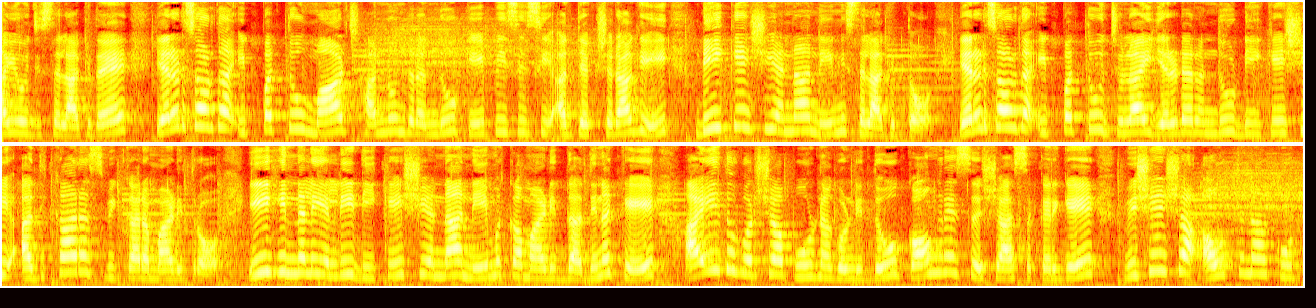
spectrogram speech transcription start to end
ಆಯೋಜಿಸಲಾಗಿದೆ. ಎರಡ್ ಸಾವಿರದ ಇಪ್ಪತ್ತು ಮಾರ್ಚ್ ಹನ್ನೊಂದರಂದು ಕೆಪಿಸಿಸಿ ಅಧ್ಯಕ್ಷರಾಗಿ ಡಿಕೆಶಿಯನ್ನ ನೇಮಿಸಲಾಗಿತ್ತು. ಎರಡ್ ಸಾವಿರದ ಇಪ್ಪತ್ತು ಜುಲೈ ಎರಡರಂದು ಡಿಕೆಶಿ ಅಧಿಕಾರ ಸ್ವೀಕಾರ ಮಾಡಿದ್ರು. ಈ ಹಿನ್ನೆಲೆಯಲ್ಲಿ ಡಿಕೆಶಿಯನ್ನ ನೇಮಕ ಮಾಡಿದ್ದ ದಿನಕ್ಕೆ ಐದು ವರ್ಷ ಪೂರ್ಣಗೊಂಡಿದ್ದು ಕಾಂಗ್ರೆಸ್ ಶಾಸಕರಿಗೆ ವಿಶೇಷ ಔತಣಕೂಟ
